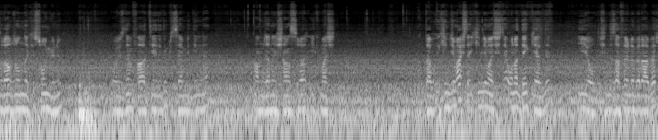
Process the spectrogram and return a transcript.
Trabzon'daki son günü. O yüzden Fatih'e dedim ki sen bir dinlen. Amcanın şansı var. İlk maç Hatta bu ikinci maç da ikinci maç işte ona denk geldi. İyi oldu. Şimdi Zafer'le beraber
